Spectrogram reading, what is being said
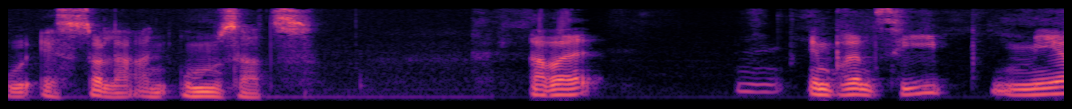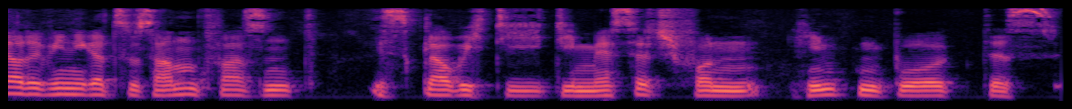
US-Dollar an Umsatz. Aber im Prinzip mehr oder weniger zusammenfassend ist, glaube ich, die, die Message von Hindenburg, dass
